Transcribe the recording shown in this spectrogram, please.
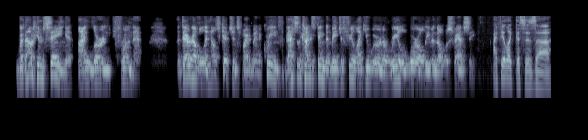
without him saying it, I learned from that. Daredevil in Hell's Kitchen, Spider-Man at Queens, that's the kind of thing that made you feel like you were in a real world, even though it was fantasy. I feel like this is uh,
